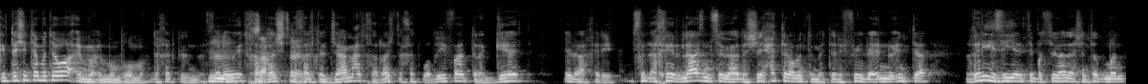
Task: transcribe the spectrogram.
قديش أنت متوائم مع المنظومة. دخلت الثانوي تخرجت دخلت الجامعة تخرجت أخذت وظيفة ترقيت إلى آخره. في الأخير لازم تسوي هذا الشيء حتى لو أنت معترف فيه لأنه أنت غريزيا تبغى تسوي هذا عشان تضمن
